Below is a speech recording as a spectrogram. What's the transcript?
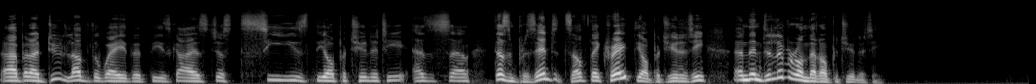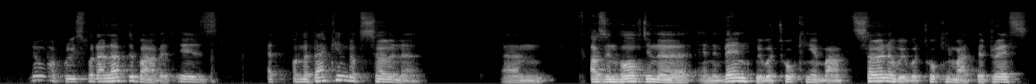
uh, but I do love the way that these guys just seize the opportunity as uh, it doesn't present itself. They create the opportunity and then deliver on that opportunity. You know what, Bruce? What I loved about it is at, on the back end of Sona, um, I was involved in a, an event. We were talking about Sona, we were talking about the dress,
